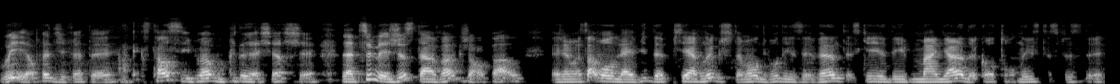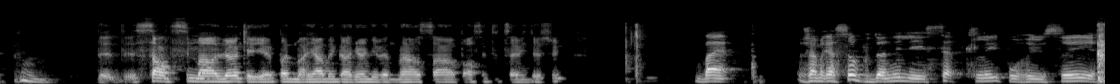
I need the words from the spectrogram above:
Oui, en fait, j'ai fait euh, extensivement beaucoup de recherches euh, là-dessus, mais juste avant que j'en parle, euh, j'aimerais savoir l'avis de Pierre-Luc, justement, au niveau des events. Est-ce qu'il y a des manières de contourner cette espèce de, de, de sentiment-là qu'il n'y a pas de manière de gagner un événement sans passer toute sa vie dessus? Ben, j'aimerais ça vous donner les sept clés pour réussir.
